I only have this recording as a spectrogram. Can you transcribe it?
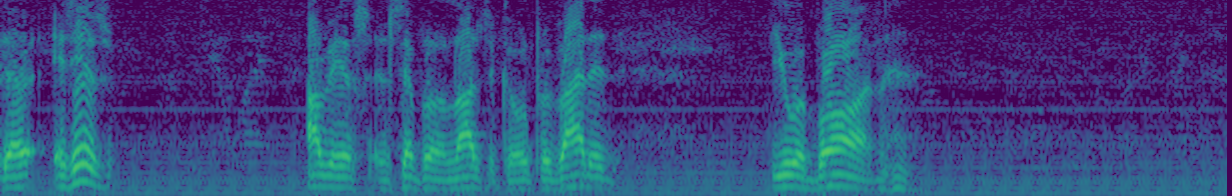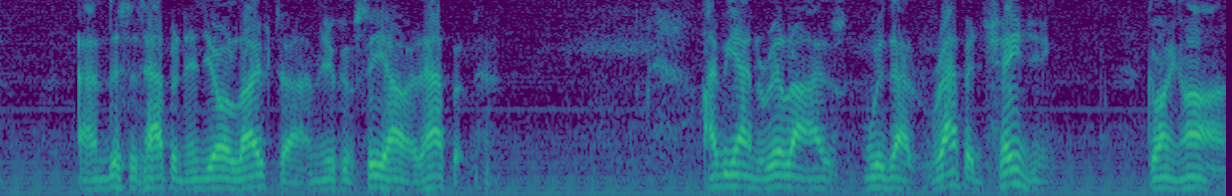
there, it is obvious and simple and logical, provided you were born, and this has happened in your lifetime, you can see how it happened. I began to realize with that rapid changing going on,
